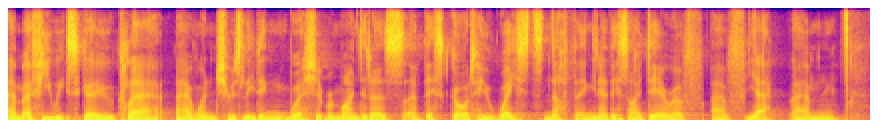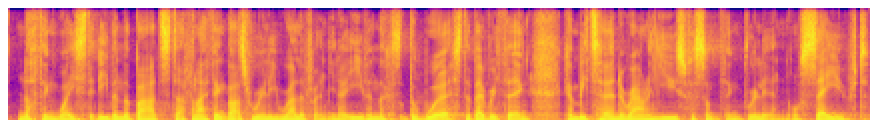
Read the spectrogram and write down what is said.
Um, a few weeks ago, Claire, uh, when she was leading worship, reminded us of this God who wastes nothing. You know, this idea of, of yeah, um, nothing wasted, even the bad stuff. And I think that's really relevant. You know, even the, the worst of everything can be turned around and used for something brilliant or saved.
